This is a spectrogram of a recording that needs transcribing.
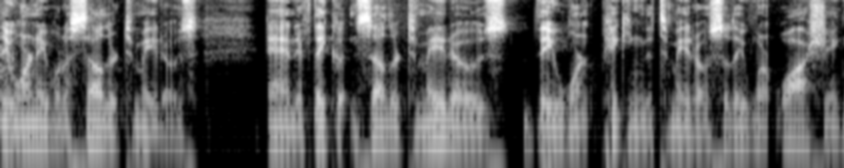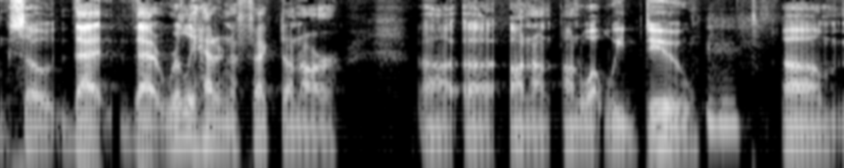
They weren't able to sell their tomatoes. And if they couldn't sell their tomatoes, they weren't picking the tomatoes, so they weren't washing. So that that really had an effect on our uh, uh, on, on on what we do. Um,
